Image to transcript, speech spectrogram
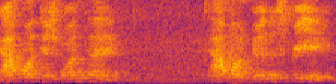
I want just one thing. I want goodness for you.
